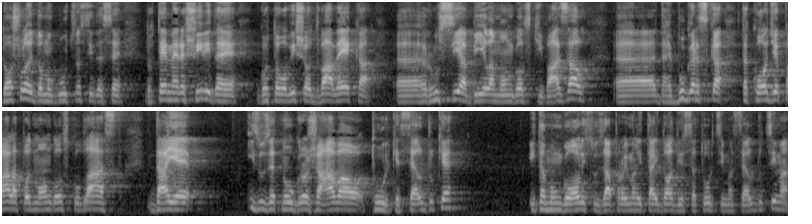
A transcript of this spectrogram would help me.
došlo je do mogućnosti da se do te mere širi da je gotovo više od dva veka e, Rusija bila mongolski vazal, da je Bugarska takođe pala pod mongolsku vlast, da je izuzetno ugrožavao Turke Selđuke i da Mongoli su zapravo imali taj dodir sa Turcima Selđucima,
